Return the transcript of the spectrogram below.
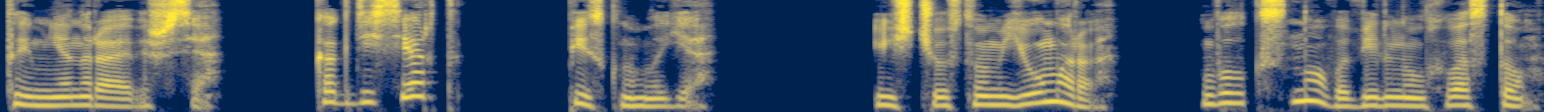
«Ты мне нравишься. Как десерт?» — пискнула я. И с чувством юмора волк снова вильнул хвостом.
